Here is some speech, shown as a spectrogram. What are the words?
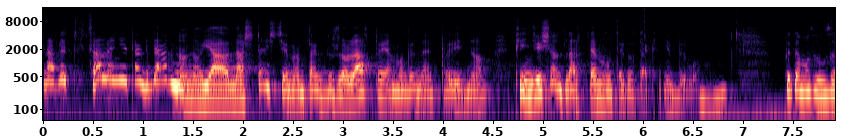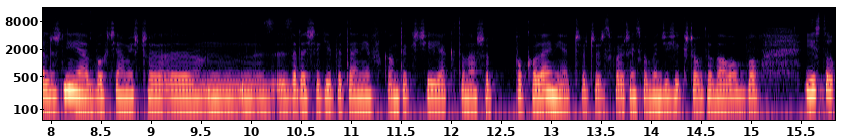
nawet wcale nie tak dawno. No ja na szczęście mam tak dużo lat, to ja mogę nawet powiedzieć, no 50 lat temu tego tak nie było. Pytam o te uzależnienia, bo chciałam jeszcze y, zadać takie pytanie w kontekście, jak to nasze pokolenie czy, czy społeczeństwo będzie się kształtowało, bo jest to y,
